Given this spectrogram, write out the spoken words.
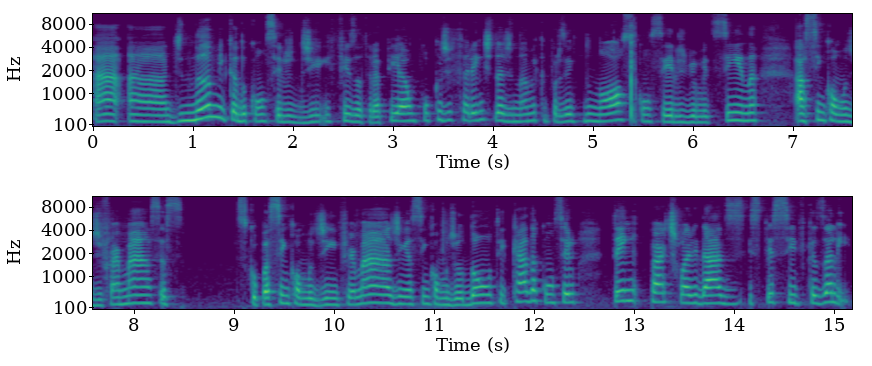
a, a dinâmica do conselho de fisioterapia é um pouco diferente da dinâmica, por exemplo, do nosso conselho de biomedicina, assim como de farmácias, desculpa, assim como de enfermagem, assim como de odonto, e cada conselho tem particularidades específicas ali.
